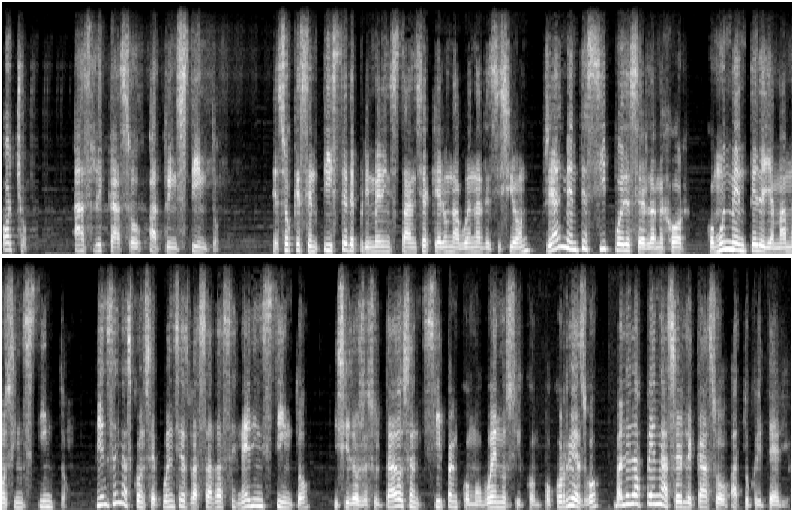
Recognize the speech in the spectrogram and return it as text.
8. Hazle caso a tu instinto. Eso que sentiste de primera instancia que era una buena decisión, realmente sí puede ser la mejor. Comúnmente le llamamos instinto. Piensa en las consecuencias basadas en el instinto y si los resultados se anticipan como buenos y con poco riesgo, vale la pena hacerle caso a tu criterio.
